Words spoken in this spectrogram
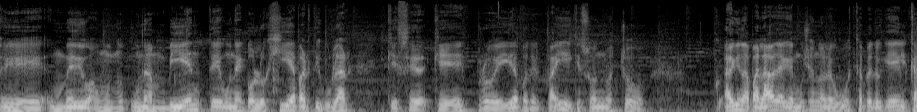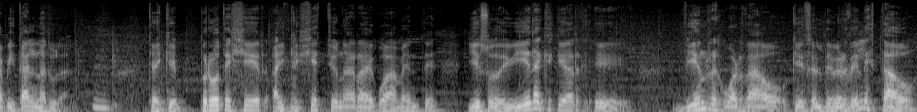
eh, un, medio un, un, ambiente, una ecología particular que, se, que es proveída por el país, que son nuestros... Hay una palabra que a muchos no les gusta, pero que es el capital natural. Mm que hay que proteger, hay uh -huh. que gestionar adecuadamente y eso debiera que quedar eh, bien resguardado, que es el deber del Estado,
